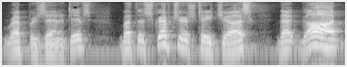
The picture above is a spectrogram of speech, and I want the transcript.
representatives. But the scriptures teach us that God,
